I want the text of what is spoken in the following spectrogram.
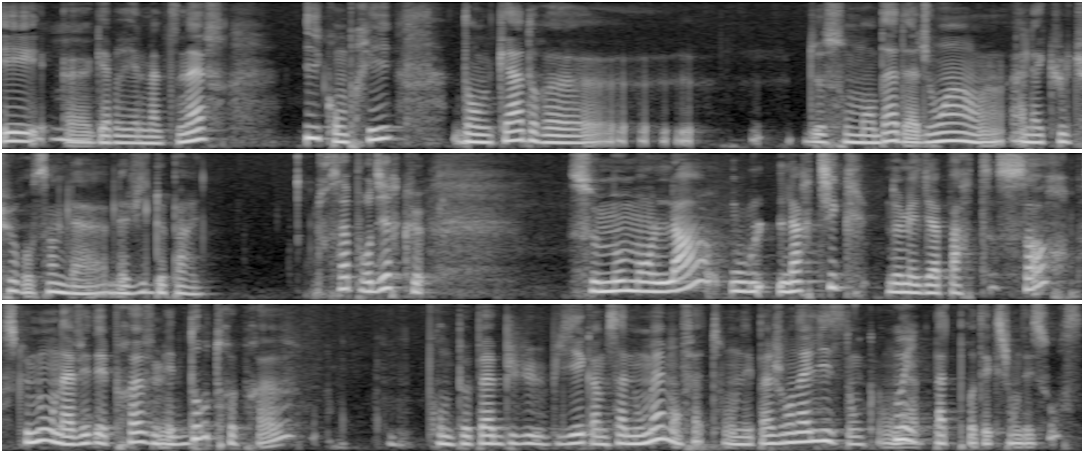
et mmh. Gabriel Matzneff, y compris dans le cadre de son mandat d'adjoint à la culture au sein de la, de la ville de Paris. Tout ça pour dire que ce moment-là où l'article de Mediapart sort, parce que nous on avait des preuves, mais d'autres preuves, qu'on ne peut pas publier comme ça nous-mêmes, en fait, on n'est pas journaliste, donc on n'a oui. pas de protection des sources.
